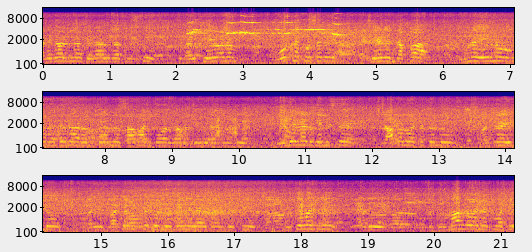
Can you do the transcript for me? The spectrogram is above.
అనగాడిన జనాలుగా చూస్తూ మరి కేవలం ఓట్ల కోసమే చేయడం తప్ప ఉన్న ఏళ్ళో ఒక రోజున రెండు సామాజిక వర్గానికి చెందినటువంటి ఎమ్మెల్యేలు గెలిస్తే చేపలు పట్టేటోళ్ళు మంత్రి అయిండు మరి బట్టలు ఇచ్చేటోళ్ళు ఎమ్మెల్యేలు అయ్యారని చెప్పి ముఖ్యమంత్రి మరి ఒక దుర్మార్గమైనటువంటి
